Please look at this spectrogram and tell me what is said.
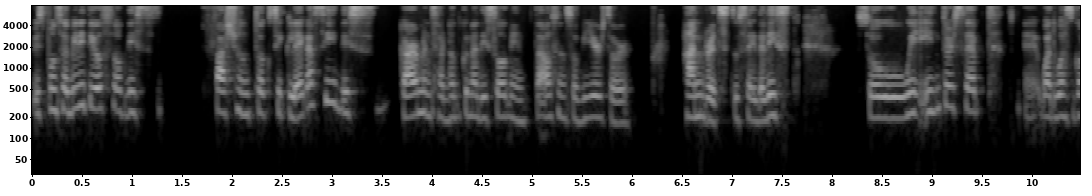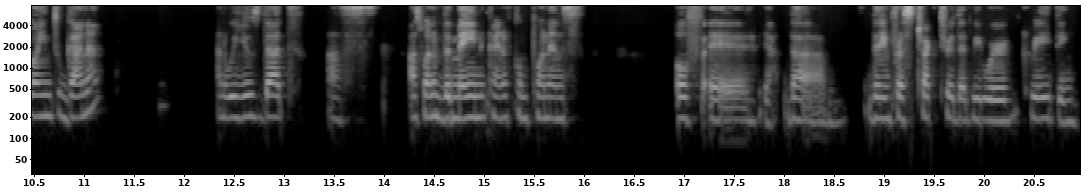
responsibility also of this fashion toxic legacy. These garments are not going to dissolve in thousands of years or hundreds, to say the least. So we intercept uh, what was going to Ghana, and we use that as as one of the main kind of components of uh, yeah the the infrastructure that we were creating.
